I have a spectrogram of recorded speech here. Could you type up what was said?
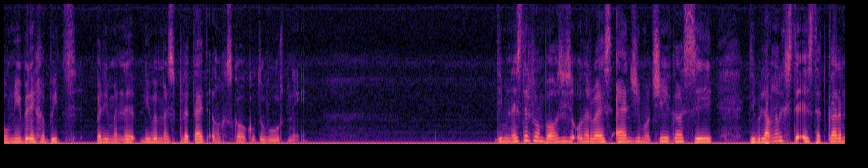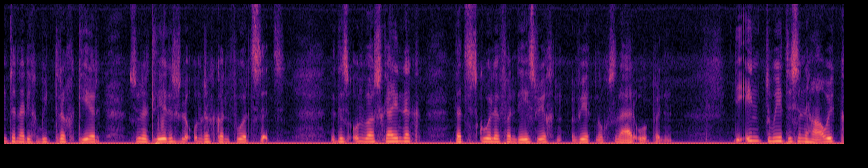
om nie by die gebied by die nieuwe municipaliteit ingeskakeld te word nie. Die minister van basisse onderwijs Angie Mocheka sê die belangrikste is dat kalmte na die gebied terugkeer so dat leders hulle onderrug kan voortsit. Dit is onwaarschijnlijk dat skole van dees week, week nog sal heropen. Die N2 tussen Howick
